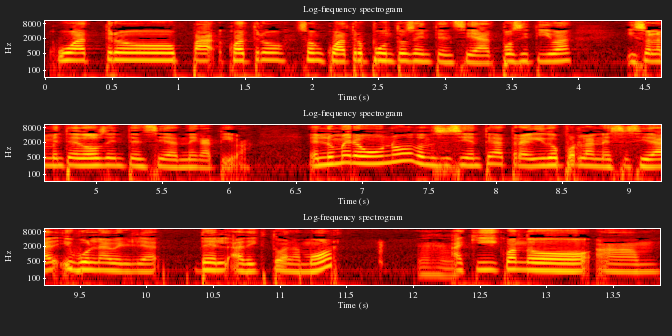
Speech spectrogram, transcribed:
cuatro, pa- cuatro, son cuatro puntos de intensidad positiva y solamente dos de intensidad negativa. El número uno, donde se siente atraído por la necesidad y vulnerabilidad del adicto al amor. Aquí cuando am,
